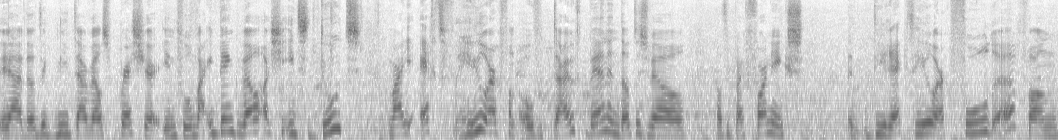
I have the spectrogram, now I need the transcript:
ja, dat ik niet daar wel eens pressure in voel. Maar ik denk wel als je iets doet waar je echt heel erg van overtuigd bent. En dat is wel wat ik bij Phonics eh, direct heel erg voelde. Van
